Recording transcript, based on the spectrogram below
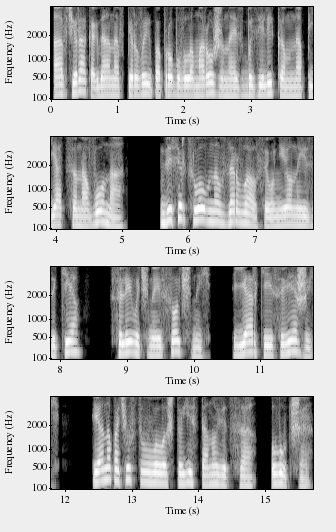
а вчера, когда она впервые попробовала мороженое с базиликом на пьяцца Навона, Десерт словно взорвался у нее на языке, сливочный и сочный, яркий и свежий, и она почувствовала, что ей становится лучше.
